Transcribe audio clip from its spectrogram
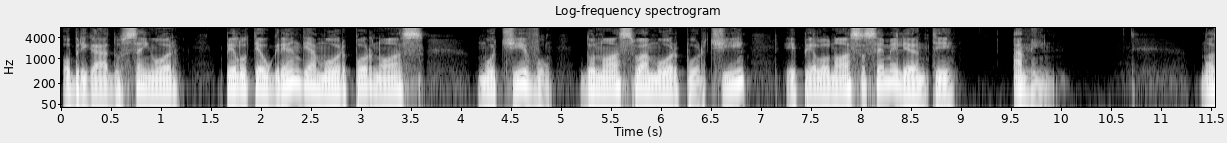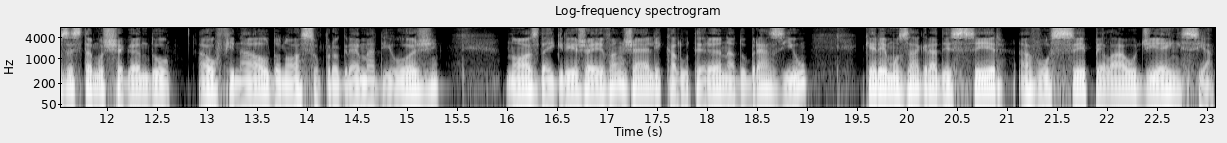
Obrigado, Senhor, pelo teu grande amor por nós, motivo do nosso amor por ti e pelo nosso semelhante. Amém. Nós estamos chegando ao final do nosso programa de hoje. Nós, da Igreja Evangélica Luterana do Brasil, queremos agradecer a você pela audiência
